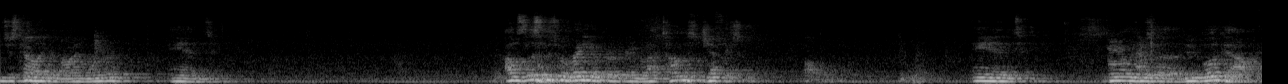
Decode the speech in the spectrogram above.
you just kind of let your mind wander. And I was listening to a radio program about Thomas Jefferson. And apparently there's a new book out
